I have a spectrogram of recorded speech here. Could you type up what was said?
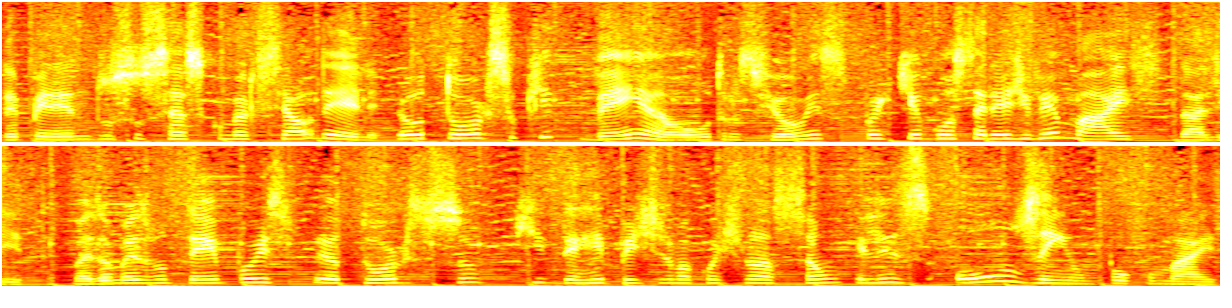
dependendo do sucesso comercial dele. Eu torço que venha outros filmes, porque eu gostaria de ver mais da Alita. Mas ao mesmo tempo eu torço que de repente numa continuação eles ousem um pouco mais.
